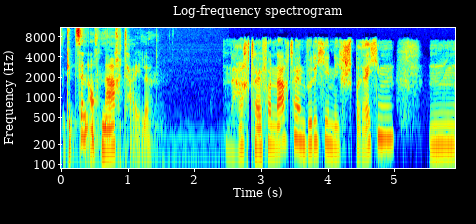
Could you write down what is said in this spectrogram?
Gibt es denn auch Nachteile? Nachteil von Nachteilen würde ich hier nicht sprechen. Hm,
